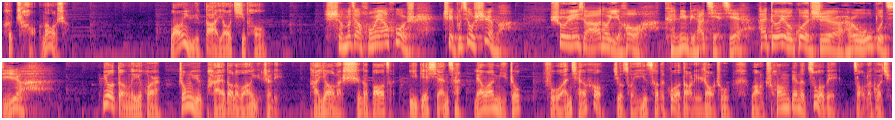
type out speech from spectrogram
和吵闹声。王宇大摇其头：“什么叫红颜祸水？这不就是吗？淑云小丫头以后啊，肯定比她姐姐还得有过之而无不及啊！”又等了一会儿，终于排到了王宇这里。他要了十个包子，一碟咸菜，两碗米粥。付完钱后，就从一侧的过道里绕出，往窗边的座位走了过去。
